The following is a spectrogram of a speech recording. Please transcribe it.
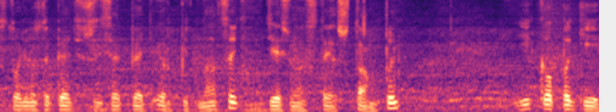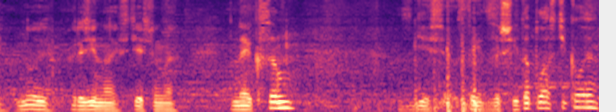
сто девяносто пять шестьдесят пять р пятнадцать здесь у нас стоят штампы и колпаки ну и резина естественно Nexon. Здесь стоит защита пластиковая.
